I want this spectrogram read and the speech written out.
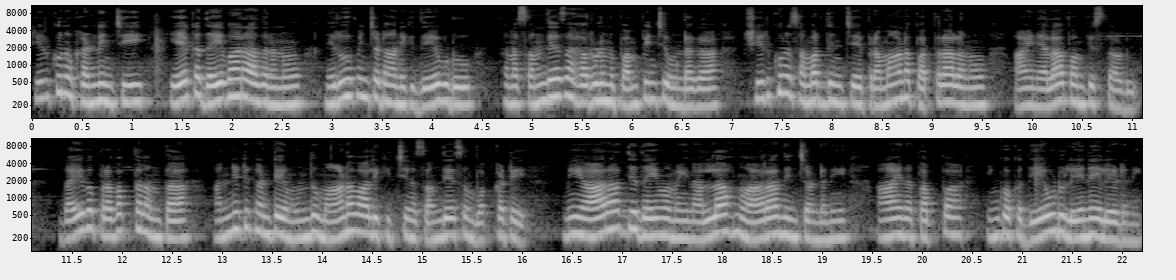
షిర్కును ఖండించి ఏక దైవారాధనను నిరూపించడానికి దేవుడు తన సందేశహరులను పంపించి ఉండగా షిర్కును సమర్థించే ప్రమాణ పత్రాలను ఆయన ఎలా పంపిస్తాడు? దైవ ప్రవక్తలంతా అన్నిటికంటే ముందు మానవాళికి ఇచ్చిన సందేశం ఒక్కటే. మీ ఆరాధ్య దైవమైన అల్లాహ్ను ఆరాధించండని ఆయన తప్ప ఇంకొక దేవుడు లేనే లేడని.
